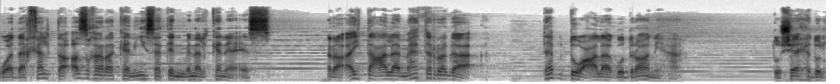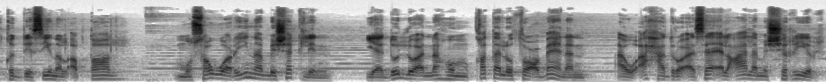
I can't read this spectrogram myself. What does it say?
ودخلت أصغر كنيسة من الكنائس رأيت علامات الرجاء تبدو على جدرانها. تشاهد القديسين الأبطال مصورين بشكل يدل أنهم قتلوا ثعبانا أو أحد رؤساء العالم الشرير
